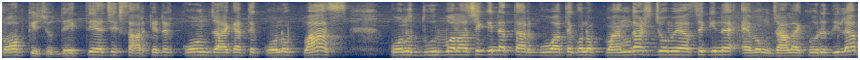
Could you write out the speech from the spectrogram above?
সব কিছু দেখতে আছে সার্কিটের কোন জায়গাতে কোনো পাস কোনো দুর্বল আছে কিনা, তার গোয়াতে কোনো পাঙ্গাস জমে আছে কিনা এবং জ্বালাই করে দিলাম।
